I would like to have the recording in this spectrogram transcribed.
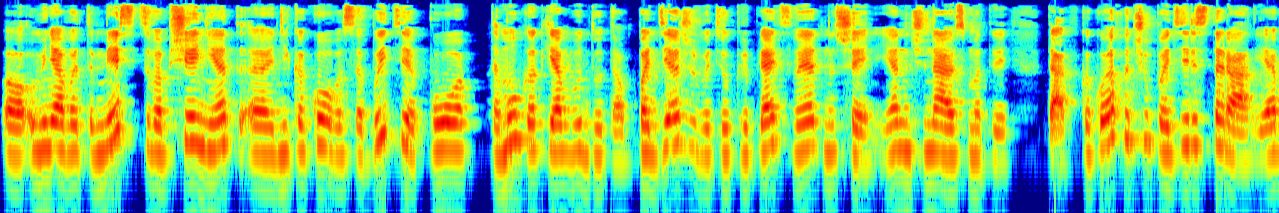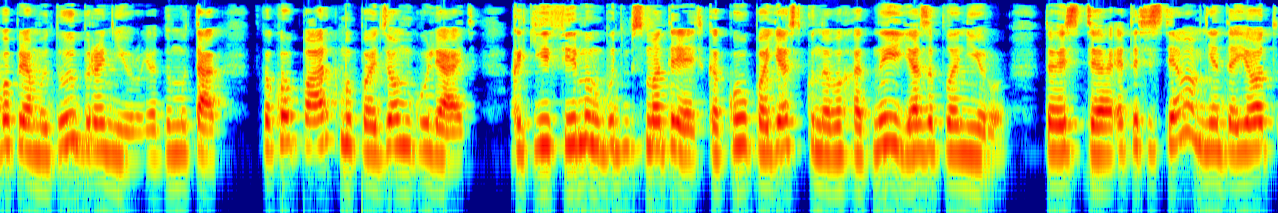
э, у меня в этом месяце вообще нет э, никакого события по тому, как я буду там поддерживать и укреплять свои отношения. Я начинаю смотреть, так, в какой я хочу пойти ресторан. Я его прям иду и бронирую. Я думаю, так, в какой парк мы пойдем гулять, какие фильмы мы будем смотреть, какую поездку на выходные я запланирую. То есть э, эта система мне дает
